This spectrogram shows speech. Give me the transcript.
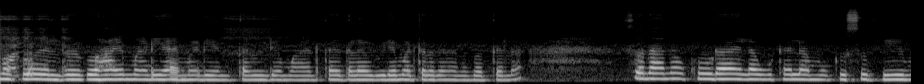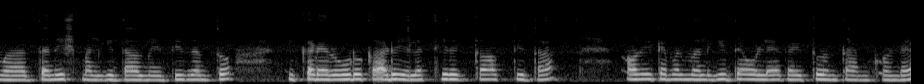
ಮಕ್ಕಳು ಎಲ್ರಿಗೂ ಹಾಯ್ ಮಾಡಿ ಹಾಯ್ ಮಾಡಿ ಅಂತ ವಿಡಿಯೋ ಮಾಡ್ತಾ ಇದ್ದಾಳೆ ವಿಡಿಯೋ ಇರೋದ ನನಗೆ ಗೊತ್ತಿಲ್ಲ ಸೊ ನಾನು ಕೂಡ ಎಲ್ಲ ಊಟ ಎಲ್ಲ ಮುಗಿಸಿದ್ವಿ. ಮ- ತನಿಷ್ ಮಲಗಿದ್ದ, ಅವ್ನು ಎದ್ದಿದ್ರಂತೂ ಈ ಕಡೆ ರೋಡು ಕಾಡು ಎಲ್ಲ ತಿರುಗಾಗ್ತಿದ್ದ ಅವನು ಈ ಟೈಮಲ್ಲಿ ಮಲಗಿದ್ದೆ ಒಳ್ಳೆಯದಾಯಿತು ಅಂತ ಅಂದ್ಕೊಂಡೆ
